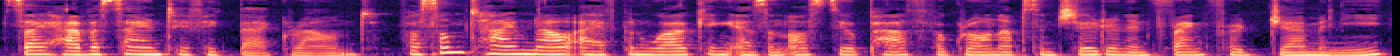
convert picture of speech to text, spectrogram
So I have a scientific background. For some time now, I have been working as an osteopath for grown ups and children in Frankfurt, Germany.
